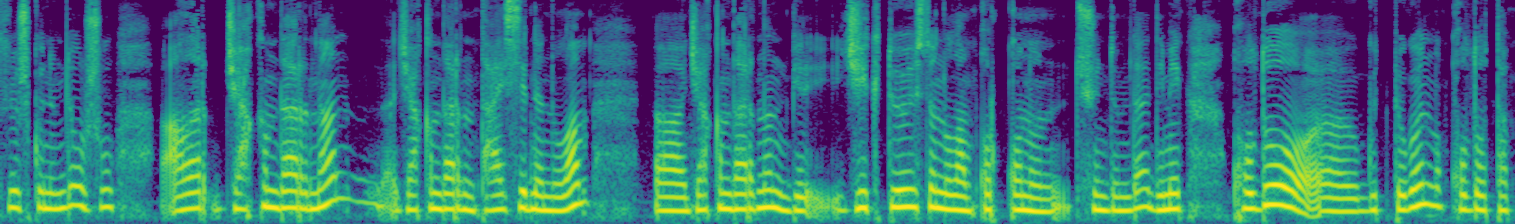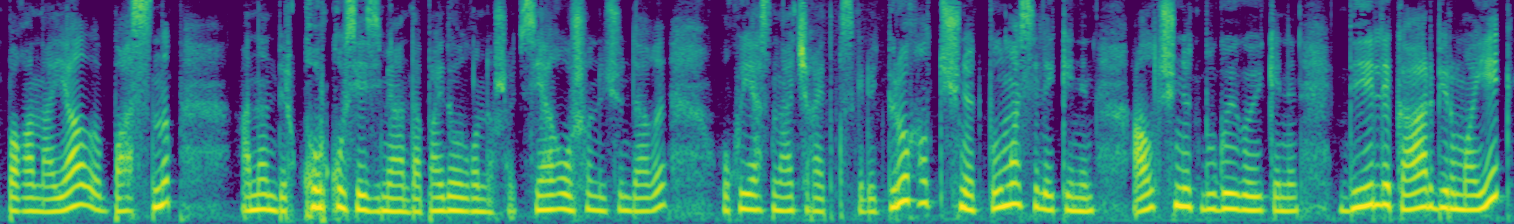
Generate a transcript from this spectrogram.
сүйлөшкөнүмдө ушул алар жакындарынан жакындарынын таасиринен улам жакындарынын бир жектөөсүнөн улам коркконун түшүндүм да. Демек колдоо күтпөгөн колдоо таппаган аял басынып анан бир коркуу сезими анда пайда болгон окшойт. Сиягы ошон үчүн дагы окуясын ачык айткысы келбейт. Бирок ал түшүнөт бул маселе экенин ал түшүнөт бул көйгөй экенин дээрлик ар бир маек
